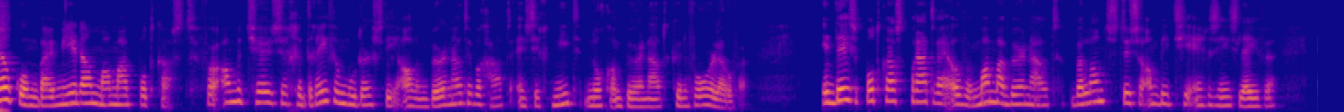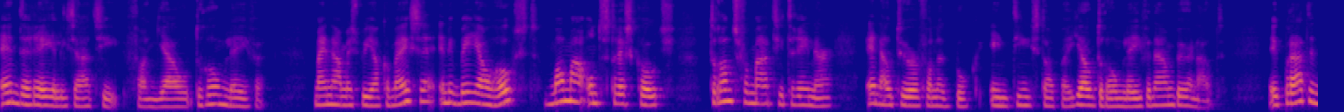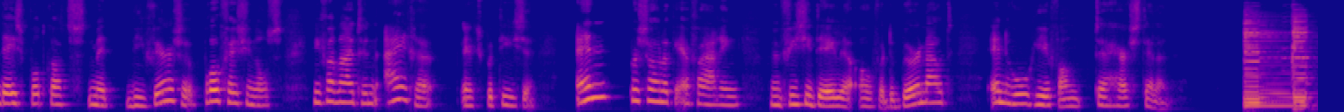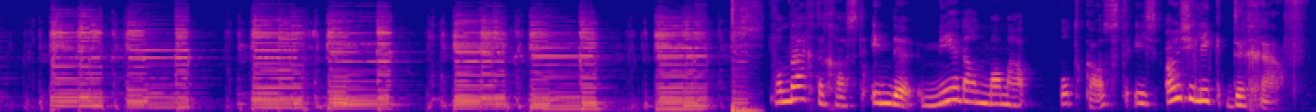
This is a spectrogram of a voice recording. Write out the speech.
Welkom bij Meer dan Mama podcast voor ambitieuze, gedreven moeders die al een burn-out hebben gehad en zich niet nog een burn-out kunnen veroorloven. In deze podcast praten wij over mama burn-out, balans tussen ambitie en gezinsleven en de realisatie van jouw droomleven. Mijn naam is Bianca Meijsen en ik ben jouw host, mama ontstresscoach, transformatietrainer en auteur van het boek In 10 stappen jouw droomleven na een burn-out. Ik praat in deze podcast met diverse professionals die vanuit hun eigen expertise en persoonlijke ervaring hun visie delen over de burn-out en hoe hiervan te herstellen. Vandaag de gast in de Meer dan Mama podcast is Angelique de Graaf.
